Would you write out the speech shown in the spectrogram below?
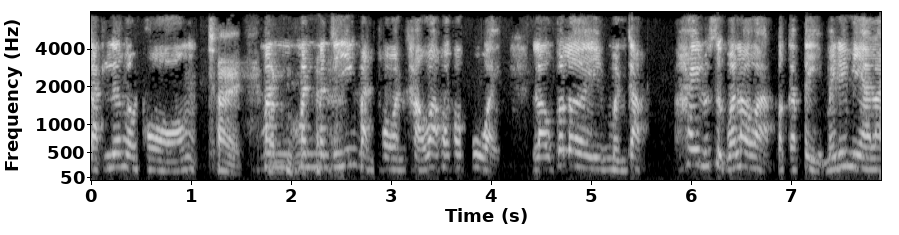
กัสเรื่องเราท้อง ใช่ มันมันมันจะยิ่งบั่นทอนเขาอะเพราะเขาป่วย เราก็เลยเหมือนกับให้รู้สึกว่าเราอะปกติไม่ได้มีอะไร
